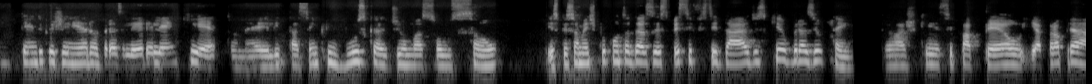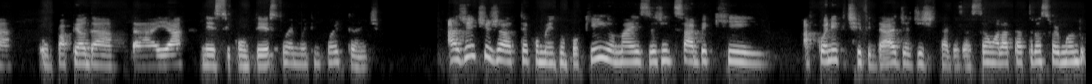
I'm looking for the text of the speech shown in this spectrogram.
entendo que o engenheiro brasileiro ele é inquieto, né? Ele está sempre em busca de uma solução, especialmente por conta das especificidades que o Brasil tem. Eu acho que esse papel e a própria o papel da, da AIA nesse contexto é muito importante. A gente já até comenta um pouquinho, mas a gente sabe que a conectividade, a digitalização, ela está transformando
